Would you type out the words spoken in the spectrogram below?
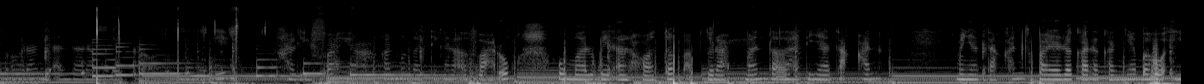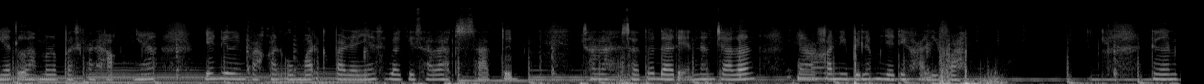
seorang di antara mereka untuk menjadi khalifah yang akan menggantikan Al-Faruq Umar bin Al-Khattab Abdurrahman telah dinyatakan menyatakan kepada rekan-rekannya bahwa ia telah melepaskan haknya yang dilimpahkan Umar kepadanya sebagai salah satu salah satu dari enam calon yang akan dipilih menjadi khalifah. Dengan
